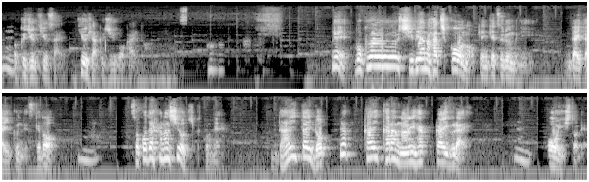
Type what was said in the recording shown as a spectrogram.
うん69歳、915回と。で、僕、渋谷のハチ公の献血ルームに大体行くんですけど、うんそこで話を聞くとね、大体600回から700回ぐらいうん。多い人で、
